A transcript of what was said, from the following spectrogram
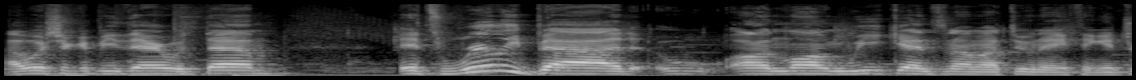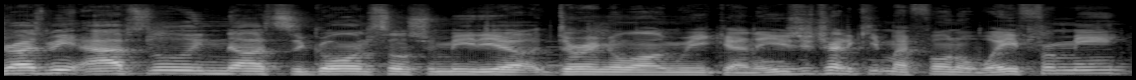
I wish i could be there with them. It's really bad on long weekends and i'm not doing anything. It drives me absolutely nuts to go on social media during a long weekend. I usually try to keep my phone away from me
